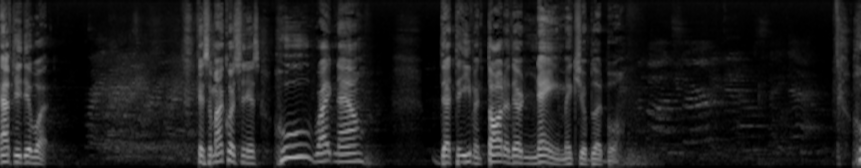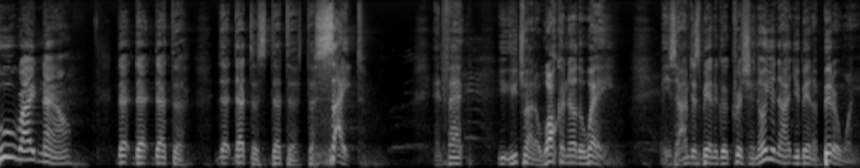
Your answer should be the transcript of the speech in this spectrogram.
After he did what? Okay, so my question is who right now that the even thought of their name makes your blood boil? Who right now that that that the that that the that the, the sight, in fact, you, you try to walk another way. And you say, I'm just being a good Christian. No, you're not, you're being a bitter one.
